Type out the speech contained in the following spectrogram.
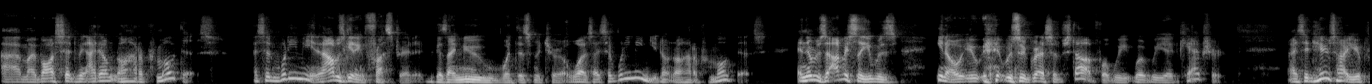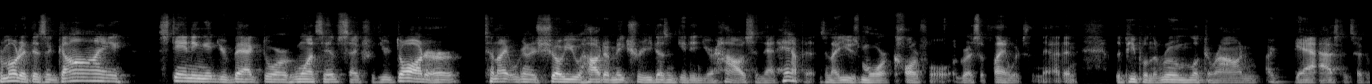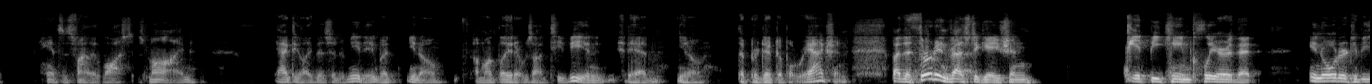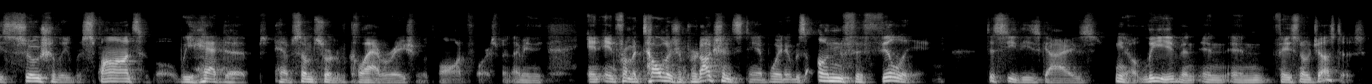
uh, my boss said to me, "I don't know how to promote this." I said, "What do you mean?" And I was getting frustrated because I knew what this material was. I said, "What do you mean you don't know how to promote this?" And there was obviously it was you know it, it was aggressive stuff what we what we had captured. I said, here's how you promote it. There's a guy standing at your back door who wants to have sex with your daughter. Tonight, we're going to show you how to make sure he doesn't get in your house, and that happens. And I use more colorful, aggressive language than that. And the people in the room looked around aghast and said, Hansen's finally lost his mind acting like this at a meeting, but you know, a month later it was on TV and it had, you know, the predictable reaction. By the third investigation, it became clear that in order to be socially responsible, we had to have some sort of collaboration with law enforcement. I mean, and, and from a television production standpoint, it was unfulfilling to see these guys, you know, leave and, and, and face no justice.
